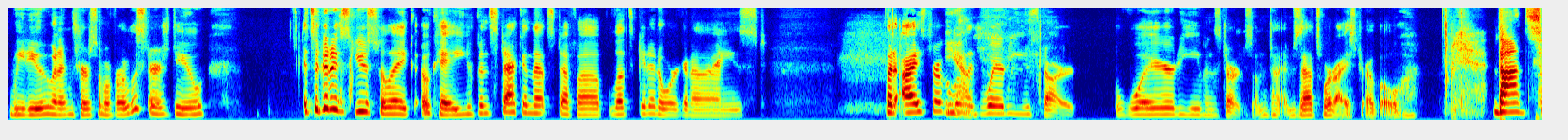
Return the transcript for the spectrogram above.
we do and I'm sure some of our listeners do. It's a good excuse to like, okay, you've been stacking that stuff up. Let's get it organized. But I struggle Yeah. with like where do you start? Where do you even start sometimes? That's where I struggle. That's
